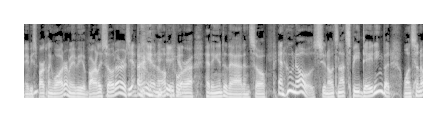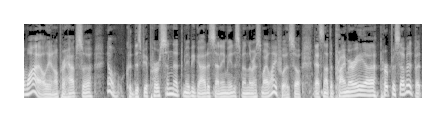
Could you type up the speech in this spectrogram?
maybe sparkling water, maybe a barley soda or Yeah. something, you know, Yep. before uh, heading into that. And so, and who knows, you know, it's not speed dating, but once in a while, you know, perhaps, uh, you know, could this be a person that maybe God is sending me to spend the rest of my life with? So that's not the primary uh, purpose of it, but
